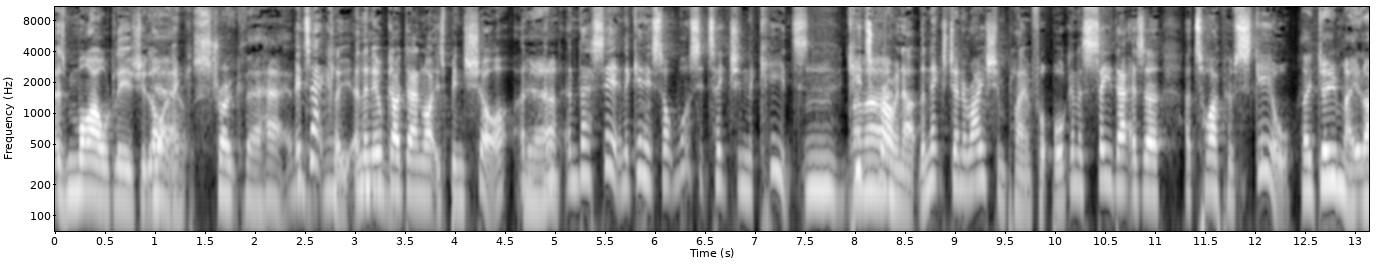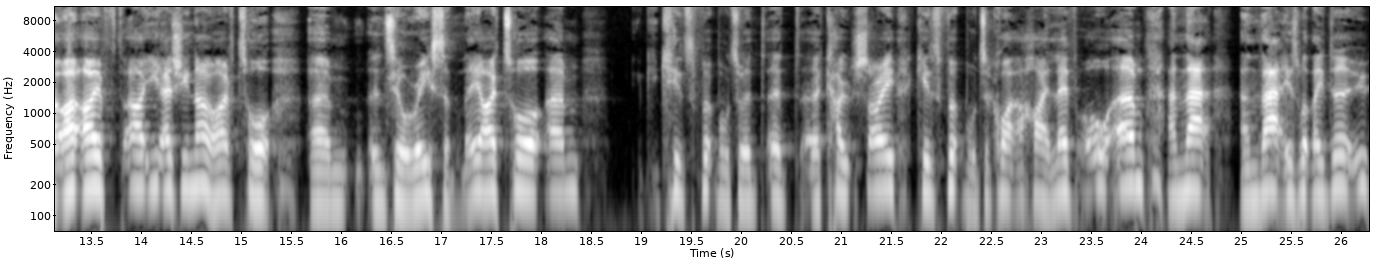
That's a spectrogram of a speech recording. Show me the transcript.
as mildly as you Mm. Yeah, like. stroke their hand. Exactly, and then he'll go down like he's been shot, and, Yeah. and, and that's it. And again, it's like, what's it teaching the kids? Mm, kids growing up, the next generation playing football, are going to see that as a, a type of skill. They do, mate. Like I, I've, I, as you know, I've taught um, until recently. I taught um, kids football to a, a, a coach. Sorry, kids football to quite a high level, um, and that and that is what they do.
